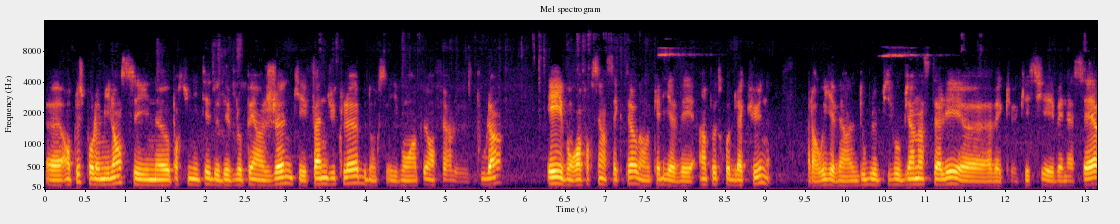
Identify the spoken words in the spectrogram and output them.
Rossoneri. en plus, pour le Milan, c'est une opportunité de développer un jeune qui est fan du club. Donc, ils vont un peu en faire le poulain. Et ils vont renforcer un secteur dans lequel il y avait un peu trop de lacunes. Alors oui, il y avait un double pivot bien installé euh, avec Kessier et Benasser.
